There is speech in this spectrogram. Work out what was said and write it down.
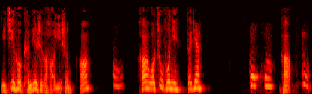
你今后肯定是个好医生啊！嗯，好，我祝福你，再见。再见。好。嗯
